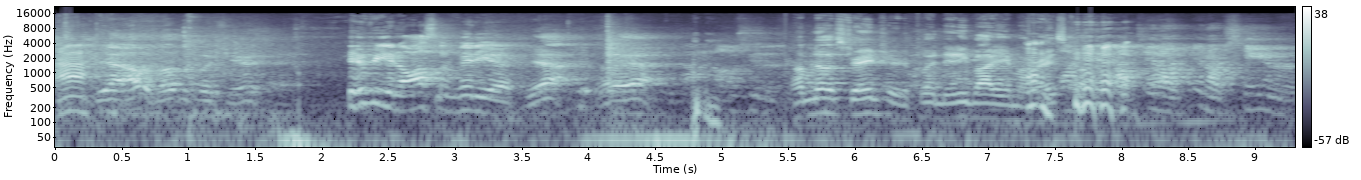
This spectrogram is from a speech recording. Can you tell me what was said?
ah, Yeah, I would love to put you in it. It'd be an awesome video. Yeah. Oh yeah. I'm no stranger to putting anybody in my race car. in our, in our scanner,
